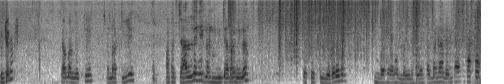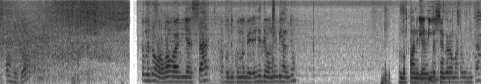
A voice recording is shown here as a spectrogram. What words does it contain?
તો ચલો ચાબા મૂકીએ ચાબા પીએ આપણે ચાલ લે એટલે મમ્મી ચાબા મિલે પછી પીએ બરોબર બસ આપણે મળી ચાબા ના બનતા મૂકો તો મિત્રો વાગવા વાગી ગયા સાત આ બધું દુકાનમાં બેરે છે દેવલને બી હાલતું પપ્પાને દર્શન કરવા માટે ઊંઘતા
